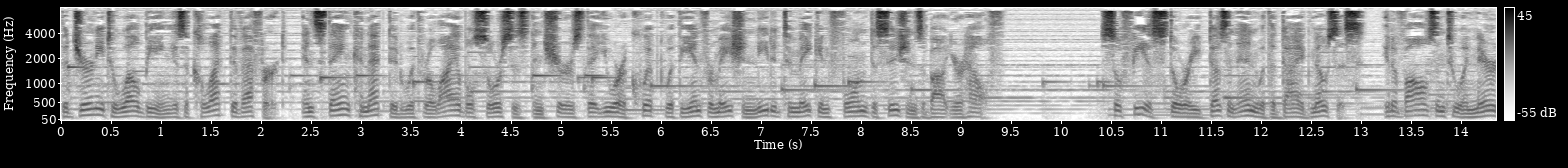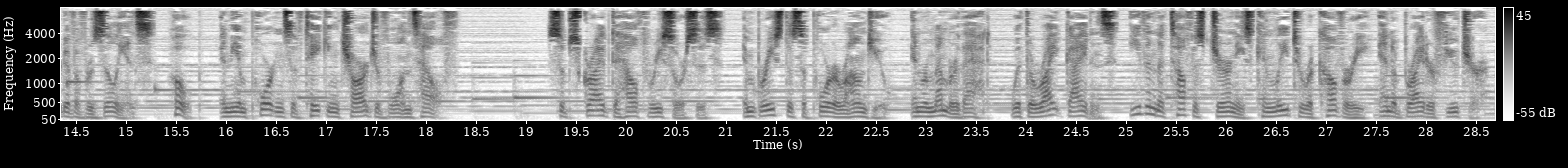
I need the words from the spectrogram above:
The journey to well-being is a collective effort, and staying connected with reliable sources ensures that you are equipped with the information needed to make informed decisions about your health. Sophia's story doesn't end with a diagnosis, it evolves into a narrative of resilience, hope, and the importance of taking charge of one's health. Subscribe to health resources, embrace the support around you, and remember that, with the right guidance, even the toughest journeys can lead to recovery and a brighter future.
